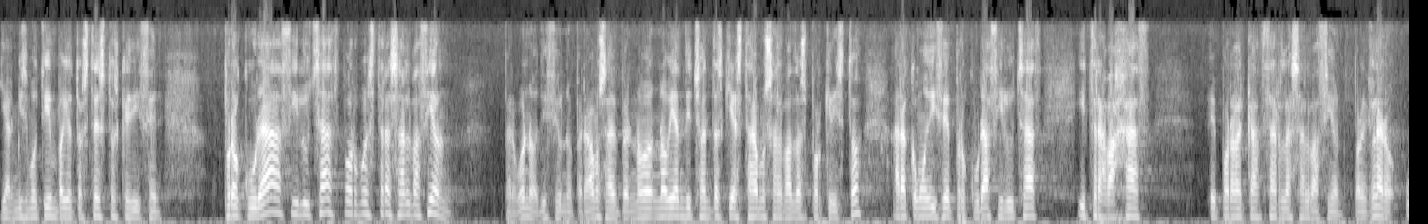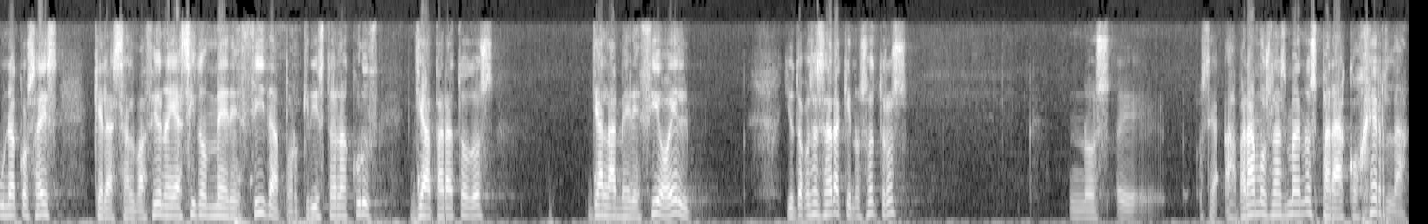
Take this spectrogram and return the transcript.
y al mismo tiempo hay otros textos que dicen, procurad y luchad por vuestra salvación. Pero bueno, dice uno, pero vamos a ver, pero no, habían dicho antes que ya estábamos salvados por Cristo. Ahora como dice, procurad y luchad y trabajad eh, por alcanzar la salvación. Porque claro, una cosa es que la salvación haya sido merecida por Cristo en la cruz, ya para todos, ya la mereció Él. Y otra cosa es ahora que nosotros nos, eh, o sea, abramos las manos para acogerla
